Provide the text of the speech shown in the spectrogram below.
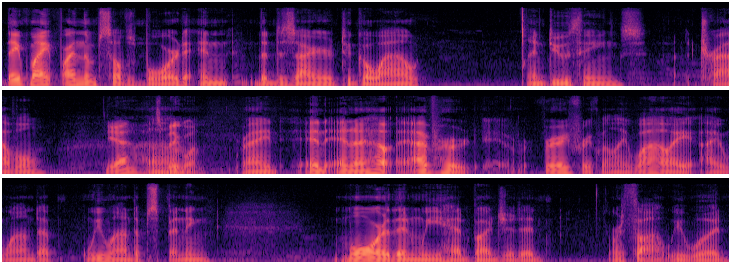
they might find themselves bored and the desire to go out and do things, travel. Yeah, that's a big um, one. right? And and I, I've heard very frequently, wow, I, I wound up we wound up spending more than we had budgeted or thought we would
